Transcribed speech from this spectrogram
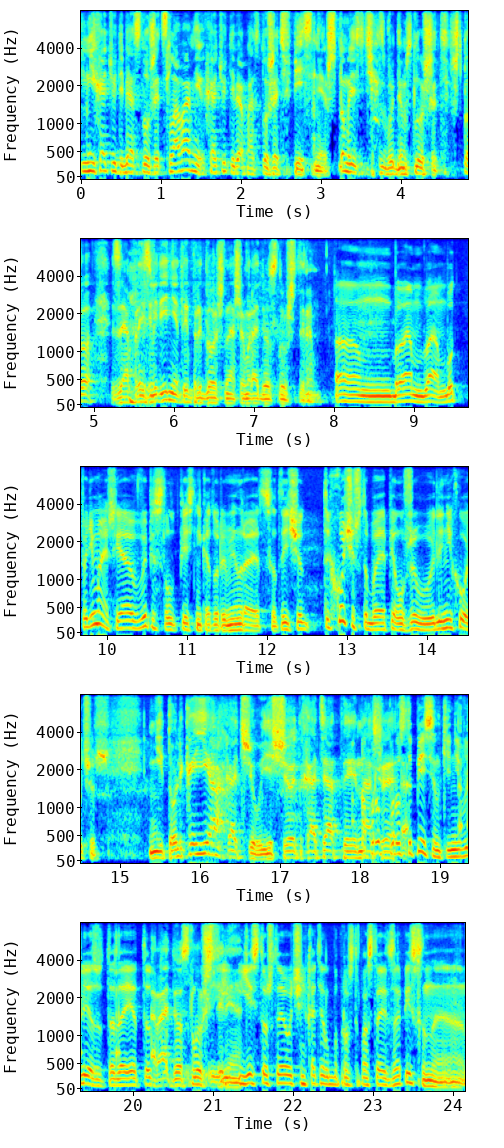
не хочу тебя слушать словами, хочу тебя послушать в песне. Что мы сейчас будем слушать? Что за произведение ты предложишь нашим радиослушателям? Эм, блам, блам. Вот понимаешь, я выписал песни, которые мне нравятся. Ты еще ты хочешь, чтобы я пел вживую или не хочешь? Не только я хочу, еще хотят и наши... А просто песенки не влезут тогда. Это... Радиослушатели. Есть то, что я очень хотел бы просто поставить записанное.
